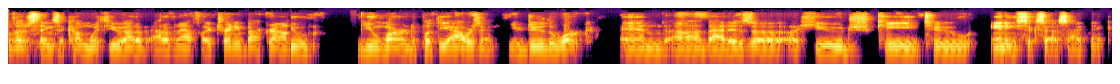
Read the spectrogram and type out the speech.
those things that come with you out of out of an athletic training background, you you learn to put the hours in, you do the work, and uh, that is a, a huge key to any success, I think.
